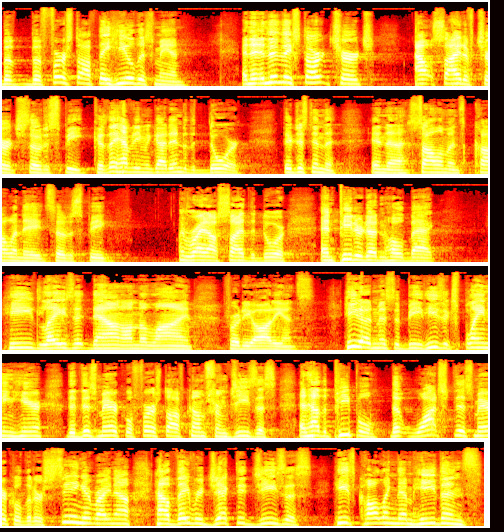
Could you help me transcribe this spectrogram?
But, but first off, they heal this man. And, and then they start church outside of church, so to speak, because they haven't even got into the door. They're just in the in the Solomon's colonnade, so to speak, right outside the door. And Peter doesn't hold back. He lays it down on the line for the audience. He doesn't miss a beat. He's explaining here that this miracle, first off, comes from Jesus and how the people that watched this miracle, that are seeing it right now, how they rejected Jesus He's calling them heathens.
